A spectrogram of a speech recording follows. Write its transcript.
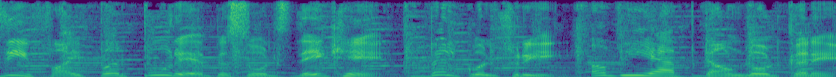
Z5 पर पूरे एपिसोड्स देखें। बिल्कुल फ्री अभी ऐप डाउनलोड करें।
